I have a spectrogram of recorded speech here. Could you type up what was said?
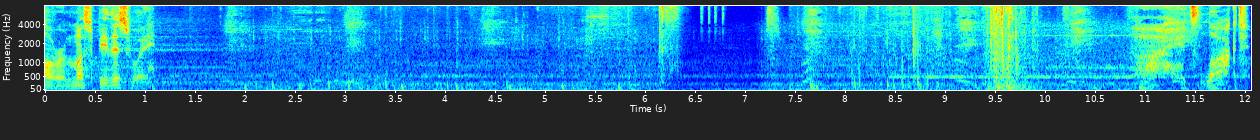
ballroom must be this way. Ah, it's locked.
